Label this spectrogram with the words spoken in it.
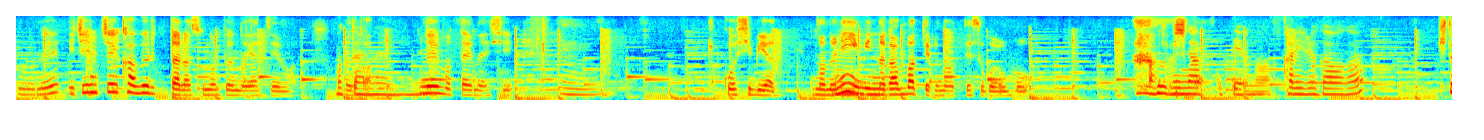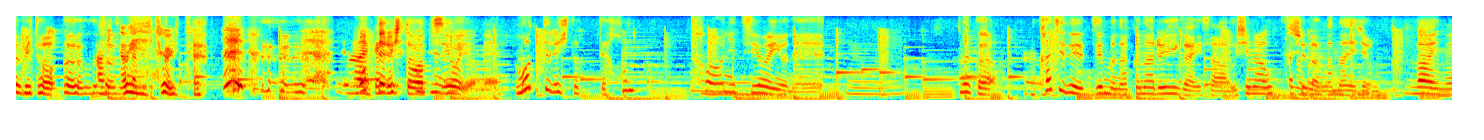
そのね。一日かぶったらその分の家賃は。もったいないね。ねもったいないし。うん。結構シビアなのに、うん。みんな頑張ってるなってすごい思う。あみんなっていうのは借りる側が？人々、うんあそう。人い人いた 持ってる人は強いよ ね。持ってる人って本当に強いよね、うん。なんか火事で全部なくなる以外さ失う手段がないじゃん。ないね。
